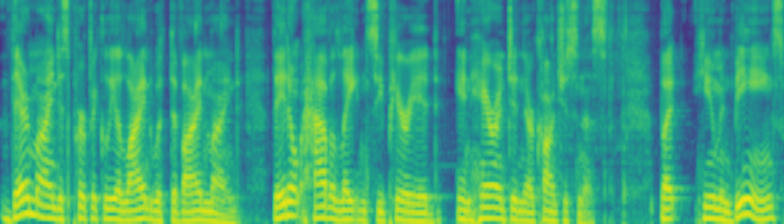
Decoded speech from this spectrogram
their mind is perfectly aligned with divine mind. They don't have a latency period inherent in their consciousness. But human beings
